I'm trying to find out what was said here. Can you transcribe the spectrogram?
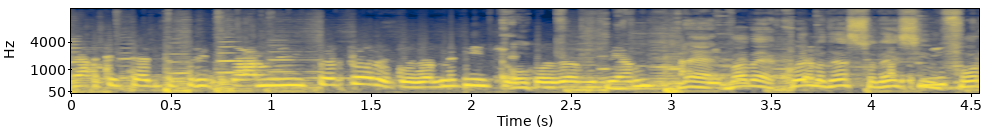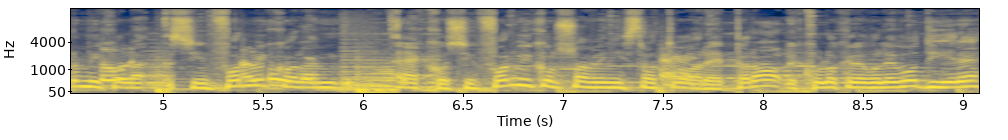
anche sento l'amministratore cosa mi dice, cosa dobbiamo fare. Eh, vabbè, quello adesso lei si informi con la, si informi con la- ecco, si informi col suo amministratore, però quello che le volevo dire,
